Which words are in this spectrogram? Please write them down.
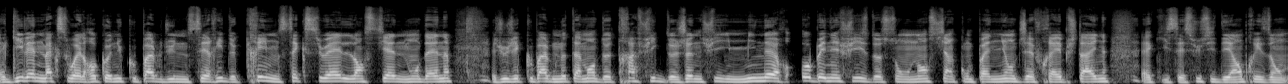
Ghislaine Maxwell, reconnue coupable d'une série de crimes sexuels, l'ancienne mondaine, jugée coupable notamment de trafic de jeunes filles mineures au bénéfice de son ancien compagnon Jeffrey Epstein, qui s'est suicidé en prison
